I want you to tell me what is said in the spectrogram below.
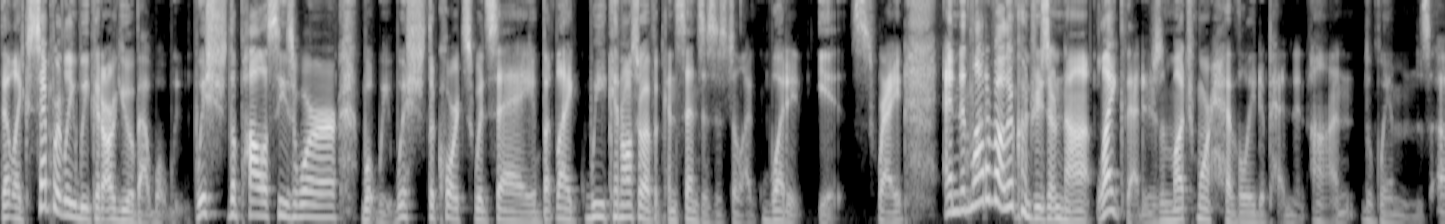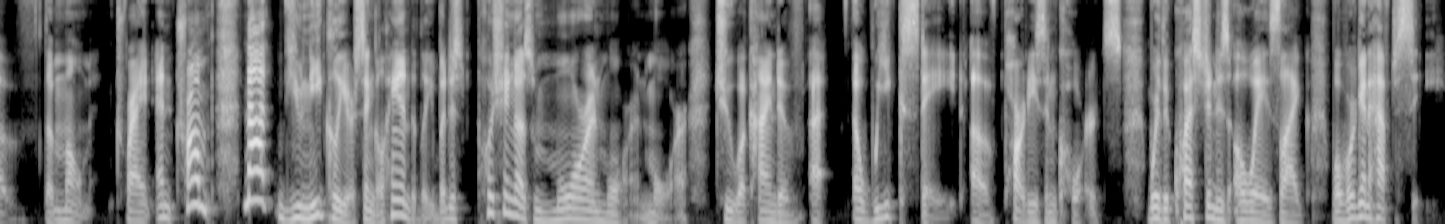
that like separately we could argue about what we wish the policies were, what we wish the courts would say, but like we can also have a consensus as to like what it is, right? And a lot of other countries are not like that. It is much more heavily dependent on the whims of the moment right? And Trump, not uniquely or single handedly, but is pushing us more and more and more to a kind of uh, a weak state of parties and courts where the question is always like, well, we're going to have to see,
